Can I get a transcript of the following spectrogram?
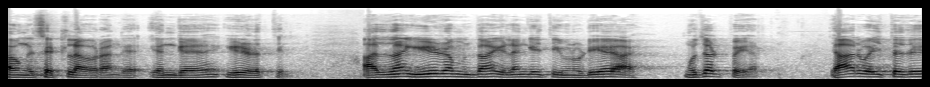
அவங்க செட்டில் ஆகுறாங்க எங்கே? ஈழத்தில். அதுதான் ஈழம் தான் இலங்கை தீவினுடைய முதற் பெயர். யார் வைத்தது?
